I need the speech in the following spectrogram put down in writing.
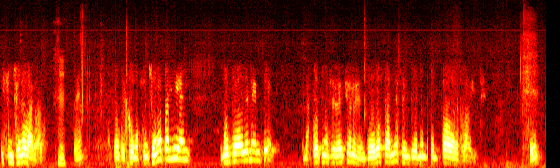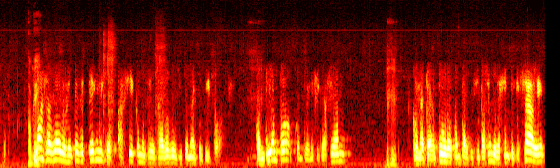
Y funcionó bárbaro. Hmm. Entonces, como funcionó también, muy probablemente en las próximas elecciones, dentro de dos años, se implemente en toda la provincia. Más allá de los detalles técnicos, así es como se desarrolla un sistema de este tipo. Con tiempo, con planificación, con apertura, con participación de la gente que sabe,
